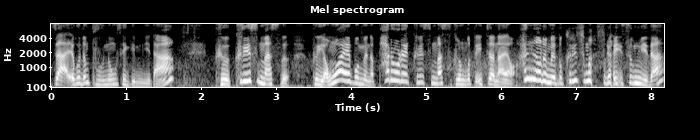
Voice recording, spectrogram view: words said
자 이거는 분홍색입니다. 그 크리스마스 그 영화에 보면은 8월에 크리스마스 그런 것도 있잖아요. 한여름에도 크리스마스가 있습니다.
